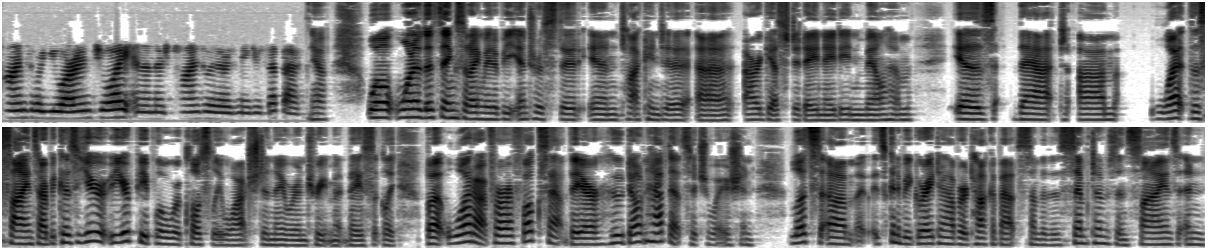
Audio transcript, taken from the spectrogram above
times where you are in joy and then there's times where there's major setbacks. Yeah. Well, one of the things that I'm going to be interested in talking to uh, our guest today, Nadine Melhem, is that um, what the signs are because your your people were closely watched and they were in treatment basically. But what are, for our folks out there who don't have that situation, let's um, it's going to be great to have her talk about some of the symptoms and signs and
